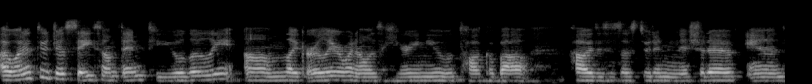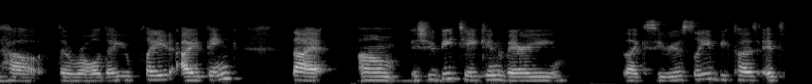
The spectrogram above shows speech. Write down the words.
I wanted to just say something to you, Lily. Um, like earlier when I was hearing you talk about how this is a student initiative and how the role that you played, I think that um, it should be taken very like seriously because it's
